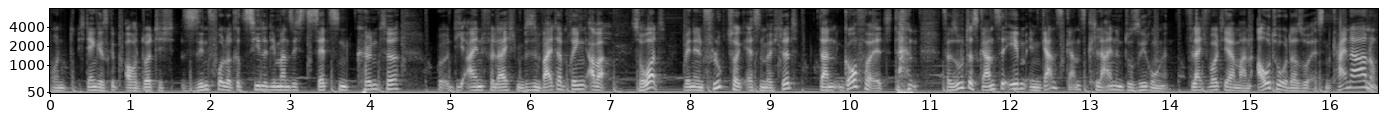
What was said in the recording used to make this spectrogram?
Und ich denke, es gibt auch deutlich sinnvollere Ziele, die man sich setzen könnte, die einen vielleicht ein bisschen weiterbringen. Aber so what? Wenn ihr ein Flugzeug essen möchtet, dann go for it. Dann versucht das Ganze eben in ganz, ganz kleinen Dosierungen. Vielleicht wollt ihr ja mal ein Auto oder so essen, keine Ahnung.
